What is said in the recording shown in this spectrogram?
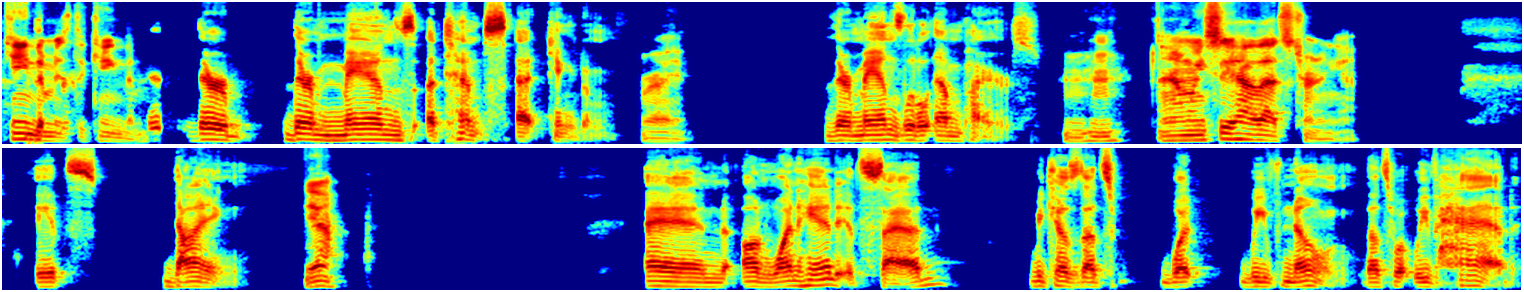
Kingdom is the kingdom. They're they're man's attempts at kingdom. Right. They're man's little empires. hmm And we see how that's turning out. It's dying. Yeah. And on one hand, it's sad because that's what we've known, that's what we've had,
